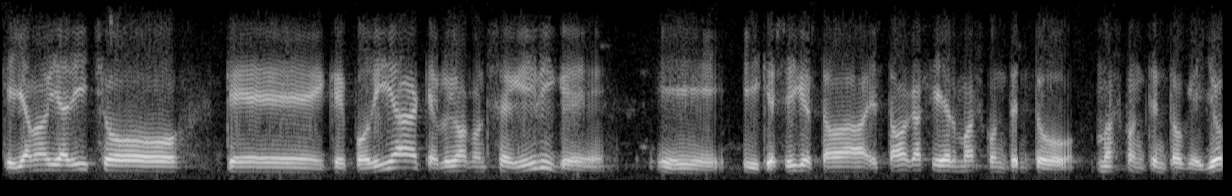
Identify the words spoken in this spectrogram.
que ya me había dicho que, que podía, que lo iba a conseguir y que y, y que sí que estaba estaba casi él más contento más contento que yo.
